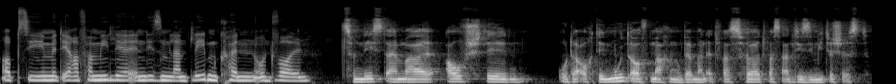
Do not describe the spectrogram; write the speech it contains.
ob sie mit ihrer Familie in diesem Land leben können und wollen? Zunächst einmal aufstehen oder auch den Mund aufmachen, wenn man etwas hört, was antisemitisch ist.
